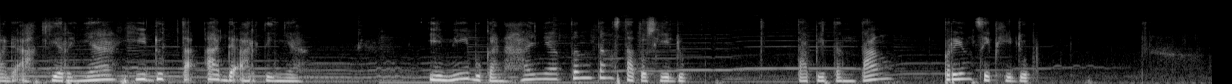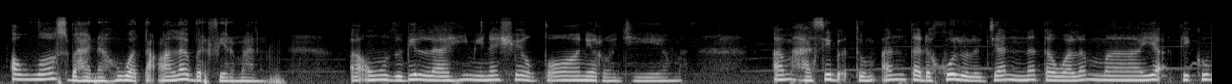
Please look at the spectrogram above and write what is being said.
Pada akhirnya, hidup tak ada artinya. Ini bukan hanya tentang status hidup, tapi tentang prinsip hidup. Allah Subhanahu wa taala berfirman, A'udzu billahi minasyaitonir rajim. Am hasibtum an tadkhulul jannata walamma ya'tikum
